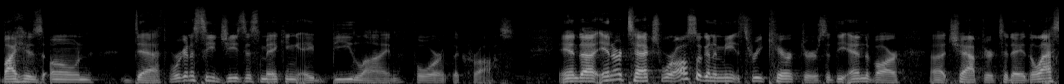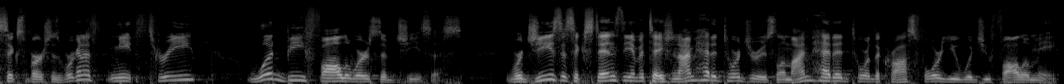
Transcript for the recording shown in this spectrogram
by his own death. We're going to see Jesus making a beeline for the cross. And uh, in our text, we're also going to meet three characters at the end of our uh, chapter today. The last six verses, we're going to meet three would be followers of Jesus. Where Jesus extends the invitation I'm headed toward Jerusalem, I'm headed toward the cross for you. Would you follow me?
